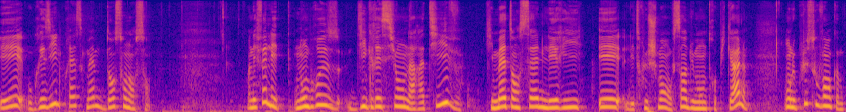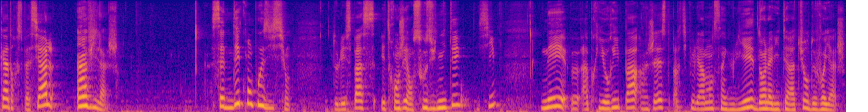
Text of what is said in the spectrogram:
et au Brésil presque même dans son ensemble. En effet, les nombreuses digressions narratives qui mettent en scène les riz et les truchements au sein du monde tropical ont le plus souvent comme cadre spatial un village. Cette décomposition de l'espace étranger en sous-unité, ici, n'est euh, a priori pas un geste particulièrement singulier dans la littérature de voyage.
